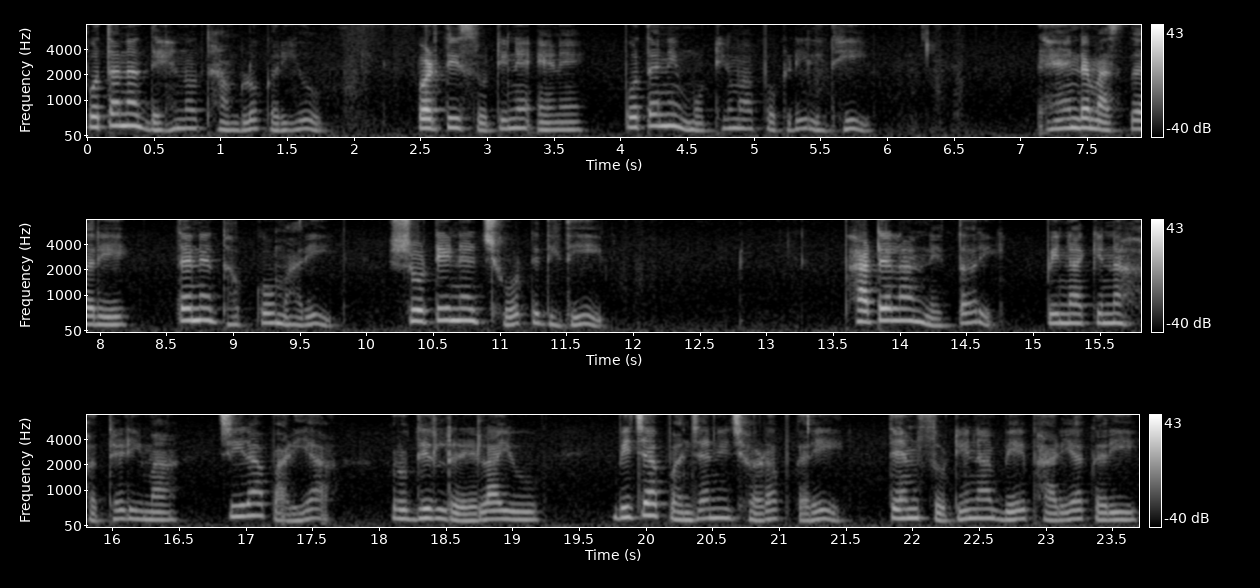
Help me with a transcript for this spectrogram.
પોતાના દેહનો થાંભલો કર્યો. પડતી સૂટીને એણે પોતાની મુઠ્ઠીમાં પકડી લીધી. હેન્ડ માસ્તરે તેને ધક્કો મારી સોટીને છોટ દીધી. ફાટેલા નેતરે પિનાકીના હથેળીમાં ચીરા પાડ્યા. રુધિર રેલાયું. બીજા પંજાની ઝડપ કરી તેમ સોટીના બે ફાળિયા કરી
